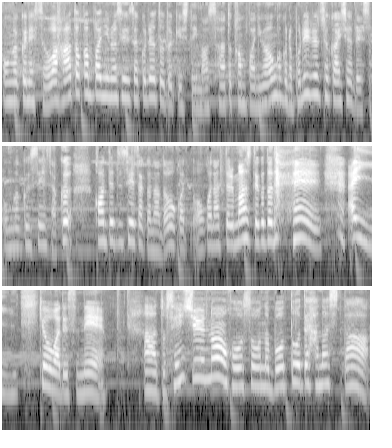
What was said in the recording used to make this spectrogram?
音楽熱奏はハートカンパニーの制作でお届けしています。ハートカンパニーは音楽のプロデュース会社です。音楽制作コンテンツ制作などを行っております。ということではい。今日はですねあと先週の放送の冒頭で話した、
